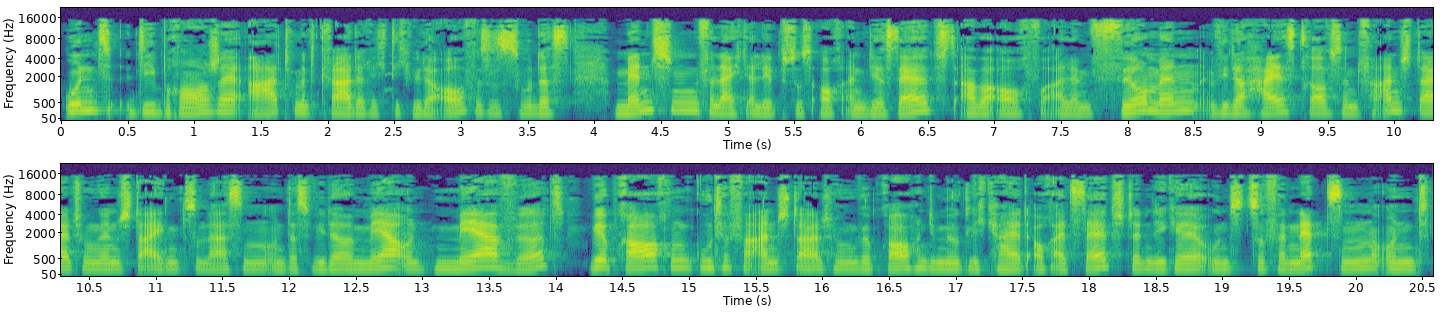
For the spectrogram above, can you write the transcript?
und die Branche atmet gerade richtig wieder auf. Es ist so, dass Menschen, vielleicht erlebst du es auch an dir selbst, aber auch vor allem Firmen wieder heiß drauf sind, Veranstaltungen steigen zu lassen und das wieder mehr und mehr wird. Wir brauchen gute Veranstaltungen, wir brauchen die Möglichkeit auch als Selbstständige uns zu vernetzen und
